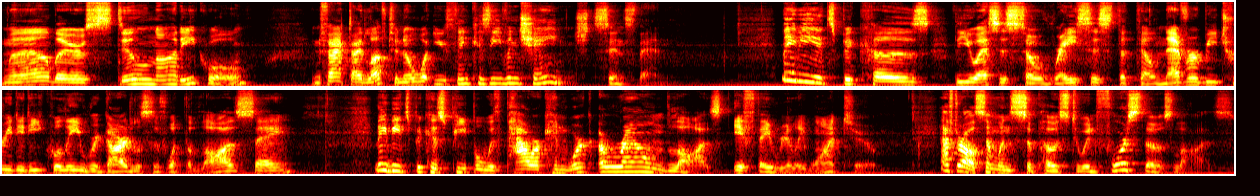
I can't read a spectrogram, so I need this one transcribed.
Well, they're still not equal. In fact, I'd love to know what you think has even changed since then. Maybe it's because the US is so racist that they'll never be treated equally regardless of what the laws say. Maybe it's because people with power can work around laws if they really want to. After all, someone's supposed to enforce those laws.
